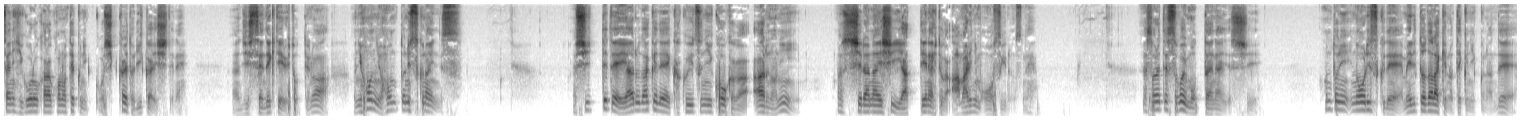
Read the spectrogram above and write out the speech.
際に日頃からこのテクニックをしっかりと理解してね、実践できている人っていうのは、日本には本当に少ないんです。知っててやるだけで確実に効果があるのに、知らないし、やっていない人があまりにも多すぎるんですね。それってすごいもったいないですし、本当にノーリスクでメリットだらけのテクニックなんで、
